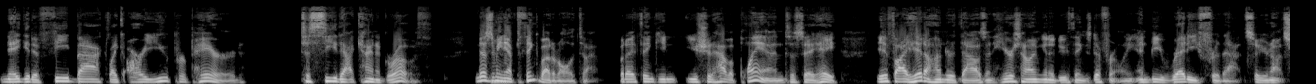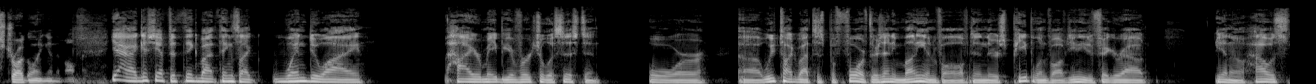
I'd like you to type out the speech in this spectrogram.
negative feedback. Like, are you prepared to see that kind of growth? It doesn't mean you have to think about it all the time, but I think you, you should have a plan to say, Hey, if I hit a hundred thousand, here's how I'm going to do things differently and be ready for that. So you're not struggling in the moment. Yeah. I guess you have to think about things like when do I hire maybe a virtual assistant or, uh, we've talked about this before. If there's any money involved and there's people involved, you need to figure out, you know, how is,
